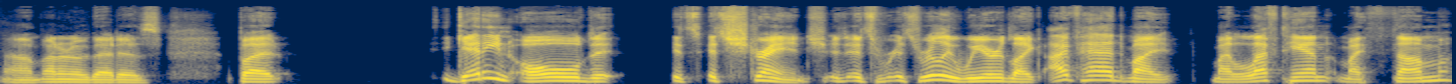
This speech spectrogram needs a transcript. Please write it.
Um, I don't know what that is, but getting old, it's it's strange. It, it's it's really weird. Like I've had my my left hand, my thumb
